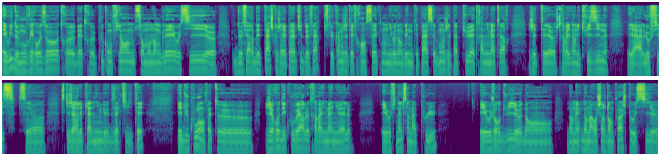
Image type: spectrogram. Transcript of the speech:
Et oui, de m'ouvrir aux autres, euh, d'être plus confiant sur mon anglais aussi, de faire des tâches que j'avais pas l'habitude de faire, puisque comme j'étais français, que mon niveau d'anglais n'était pas assez bon, j'ai pas pu être animateur. J'étais, je travaillais dans les cuisines et à l'office, c'est ce qui gère les plannings des activités. Et du coup, en fait, j'ai redécouvert le travail manuel et au final, ça m'a plu. Et aujourd'hui, euh, dans, dans, ma recherche d'emploi, je peux aussi euh,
